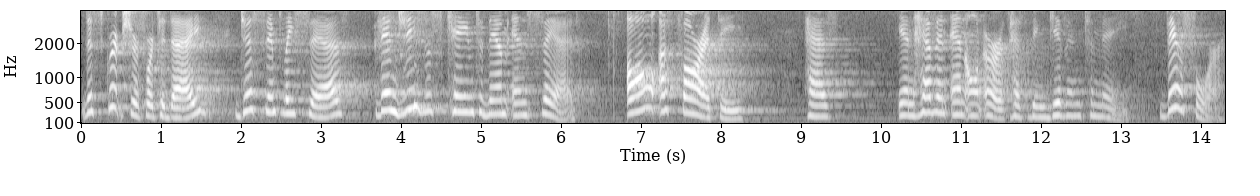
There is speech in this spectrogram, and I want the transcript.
The scripture for today just simply says Then Jesus came to them and said, All authority has in heaven and on earth has been given to me. Therefore,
